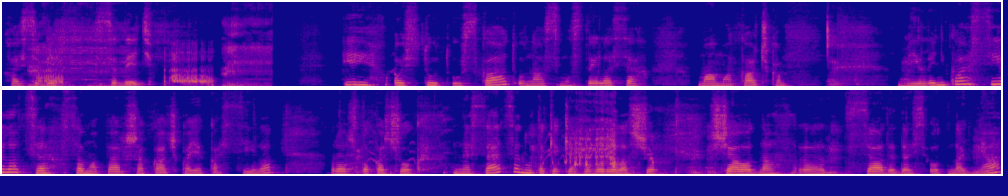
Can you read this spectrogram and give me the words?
Хай собі сидить. І ось тут у скат у нас мостилася мама качка. Біленька сіла, це сама перша качка, яка сіла. Решта качок несеться. Ну, так як я говорила, що ще одна е, сяде десь от на днях.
